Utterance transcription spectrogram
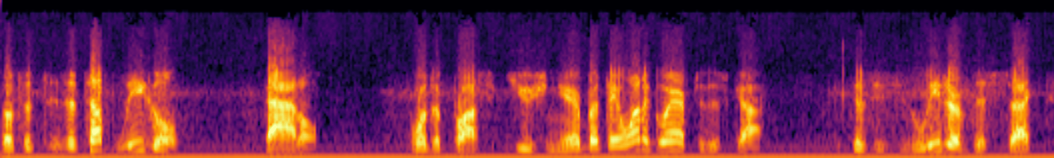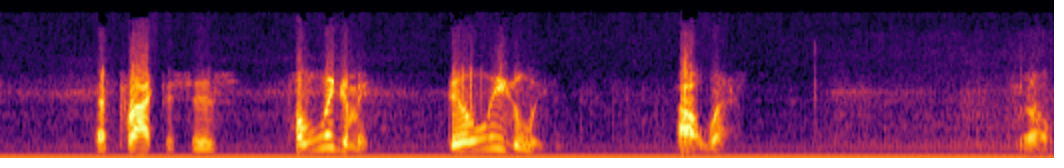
So it's a, it's a tough legal battle for the prosecution here, but they want to go after this guy because he's the leader of this sect that practices polygamy illegally out west. So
